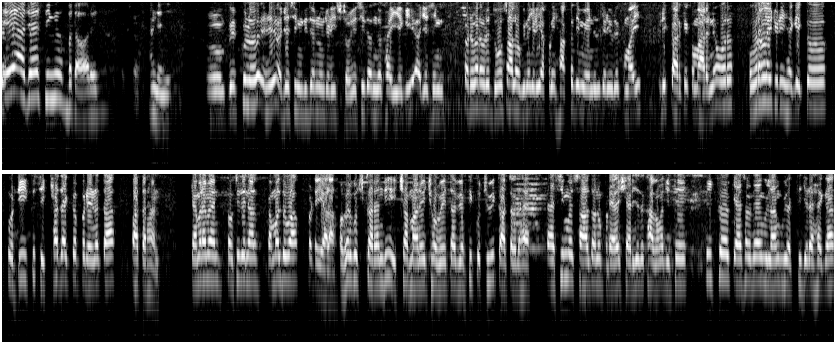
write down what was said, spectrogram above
ਇਹ ਅਜੈ ਸਿੰਘ ਬਤਾ ਰਹੇ ਜੀ। ਹਾਂਜੀ ਹਾਂਜੀ। ਬਿਲਕੁਲ ਇਹ ਅਜੇ ਸਿੰਘ ਦੀ ਤੁਹਾਨੂੰ ਜਿਹੜੀ ਸਟੋਰੀ ਸੀ ਤੁਹਾਨੂੰ ਦਿਖਾਈ ਹੈਗੀ ਅਜੇ ਸਿੰਘ ਘੱਟੋ ਘੱਟ ਉਹਦੇ 2 ਸਾਲ ਹੋ ਗਏ ਨੇ ਜਿਹੜੀ ਆਪਣੇ ਹੱਕ ਦੀ ਮਿਹਨਤ ਜਿਹੜੀ ਉਹਨੇ ਕਮਾਈ ਜਿਹੜੀ ਕਰਕੇ ਕਮਾ ਰਹੇ ਨੇ ਔਰ ਹੋਰਾਂ ਲਈ ਜਿਹੜੀ ਹੈਗੀ ਇੱਕ ਵੱਡੀ ਇੱਕ ਸਿੱਖਿਆ ਦਾ ਇੱਕ ਪ੍ਰੇਰਣਾ ਦਾ ਪਾਤਰ ਹਨ। ਕੈਮਰਾਮੈਨ ਤੋਸੀ ਦੇ ਨਾਲ ਕਮਲ ਦੁਆ, ਪਟਿਆਲਾ। ਅਗਰ ਕੁਝ ਕਰਨ ਦੀ ਇੱਛਾ ਮਨ ਵਿੱਚ ਹੋਵੇ ਤਾਂ ਵਿਅਕਤੀ ਕੁਝ ਵੀ ਕਰ ਸਕਦਾ ਹੈ। ਐਸੀ ਮਿਸਾਲ ਤੁਹਾਨੂੰ ਪਟਿਆਲਾ ਸ਼ਹਿਰ 'ਚ ਦਿਖਾਵਾਂਗਾ, ਜਿੱਥੇ ਇੱਕ ਕਹਿ ਸਕਦੇ ਹਾਂ ਵਿਲੰਗ ਵਿਅਕਤੀ ਜਿਹੜਾ ਹੈਗਾ,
